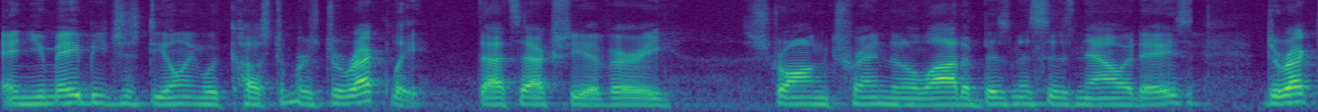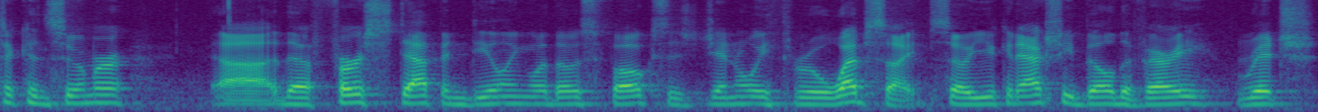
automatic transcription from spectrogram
and you may be just dealing with customers directly. That's actually a very strong trend in a lot of businesses nowadays. Direct to consumer uh, the first step in dealing with those folks is generally through a website. So you can actually build a very rich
